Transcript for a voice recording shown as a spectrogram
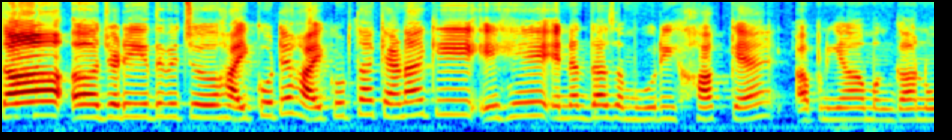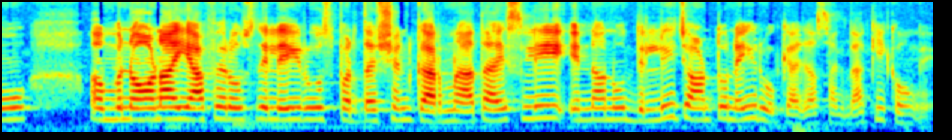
ਤਾਂ ਜਿਹੜੀ ਇਹਦੇ ਵਿੱਚ ਹਾਈ ਕੋਰਟ ਹੈ ਹਾਈ ਕੋਰਟ ਦਾ ਕਹਿਣਾ ਹੈ ਕਿ ਇਹ ਇਹਨਾਂ ਦਾ ਜਮਹੂਰੀ ਹੱਕ ਹੈ ਆਪਣੀਆਂ ਮੰਗਾਂ ਨੂੰ ਮਨਾਉਣਾ ਜਾਂ ਫਿਰ ਉਸ ਦੇ ਲਈ ਰੋਸ ਪ੍ਰਦਰਸ਼ਨ ਕਰਨਾ। ਤਾਂ ਇਸ ਲਈ ਇਹਨਾਂ ਨੂੰ ਦਿੱਲੀ ਜਾਣ ਤੋਂ ਨਹੀਂ ਰੋਕਿਆ ਜਾ ਸਕਦਾ। ਕੀ ਕਹੋਗੇ?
